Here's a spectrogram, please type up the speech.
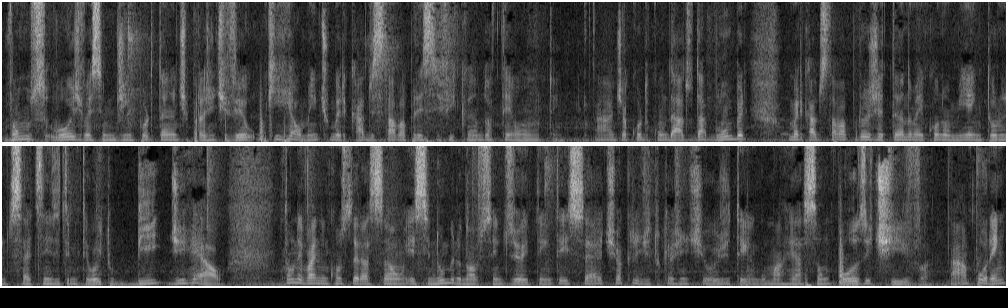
vamos hoje vai ser um dia importante para a gente ver o que realmente o mercado estava precificando até ontem. Tá? De acordo com dados da Bloomberg, o mercado estava projetando uma economia em torno de 738 bi de real. Então, levando em consideração esse número 987, eu acredito que a gente hoje tem alguma reação positiva. Tá? Porém,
